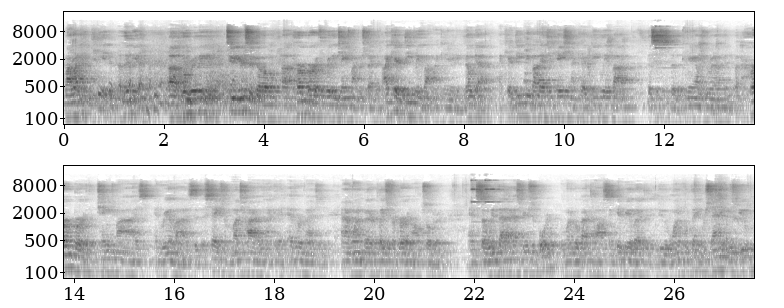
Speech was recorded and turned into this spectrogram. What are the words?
My wife and kid, Olivia, uh, who really, two years ago, uh, her birth really changed my perspective. I care deeply about my community, no doubt. I care deeply about education. I care deeply about the, the community I was growing up in. But her birth changed my eyes and realized that the stakes are much higher than I could have ever imagined. And I want a better place for her and all children. And so with that, I ask for your support. We want to go back to Austin, get reelected, and do the wonderful thing. We're standing in this beautiful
